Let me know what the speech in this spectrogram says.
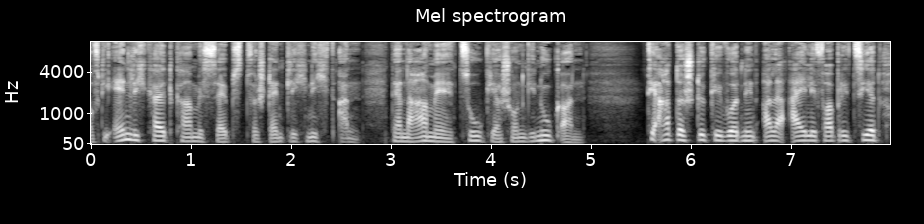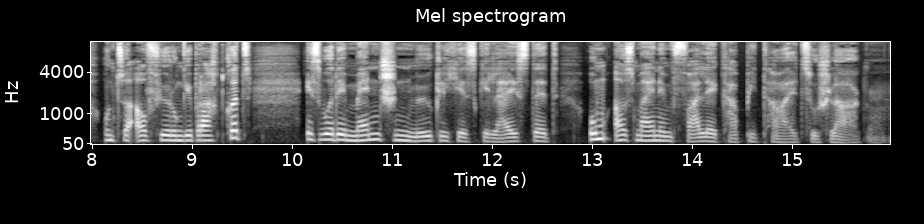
Auf die Ähnlichkeit kam es selbstverständlich nicht an, der Name zog ja schon genug an. Theaterstücke wurden in aller Eile fabriziert und zur Aufführung gebracht, kurz, es wurde Menschenmögliches geleistet, um aus meinem Falle Kapital zu schlagen.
